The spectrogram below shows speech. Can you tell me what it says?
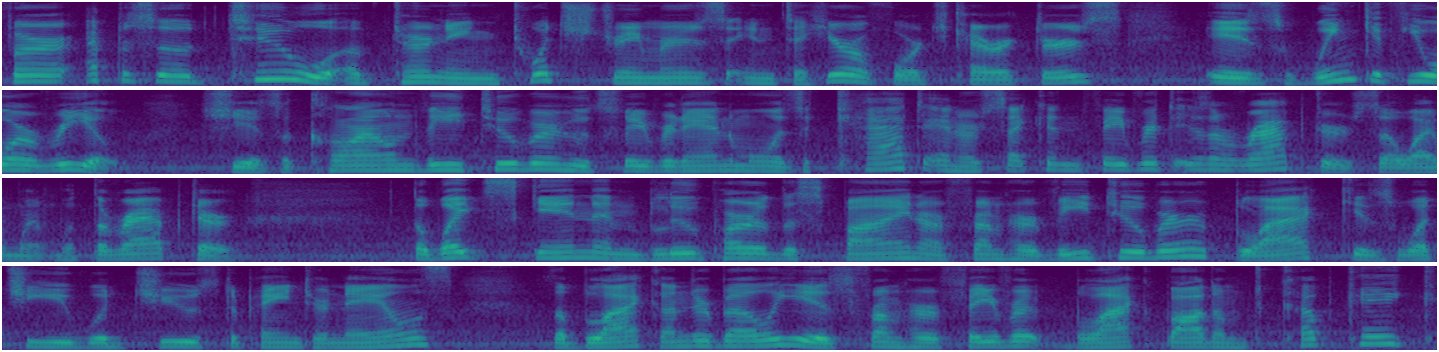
For episode 2 of turning Twitch streamers into Hero Forge characters is Wink If You're Alive. She is a clown VTuber whose favorite animal is a cat and her second favorite is a raptor, so I went with the raptor. The white skin and blue part of the spine are from her VTuber. Black is what she would choose to paint her nails. The black underbelly is from her favorite black bottomed cupcake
